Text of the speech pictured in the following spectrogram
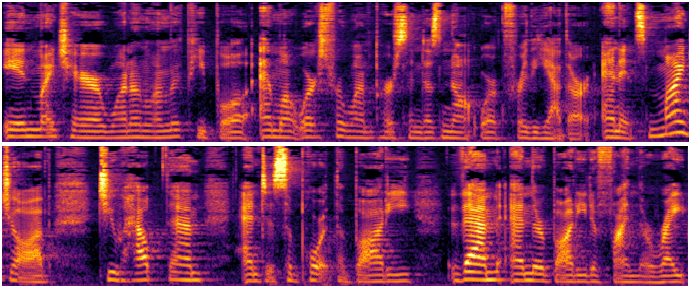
in my chair one on one with people, and what works for one person does not work for the other. And it's my job to help them and to support the body, them and their body to find the right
